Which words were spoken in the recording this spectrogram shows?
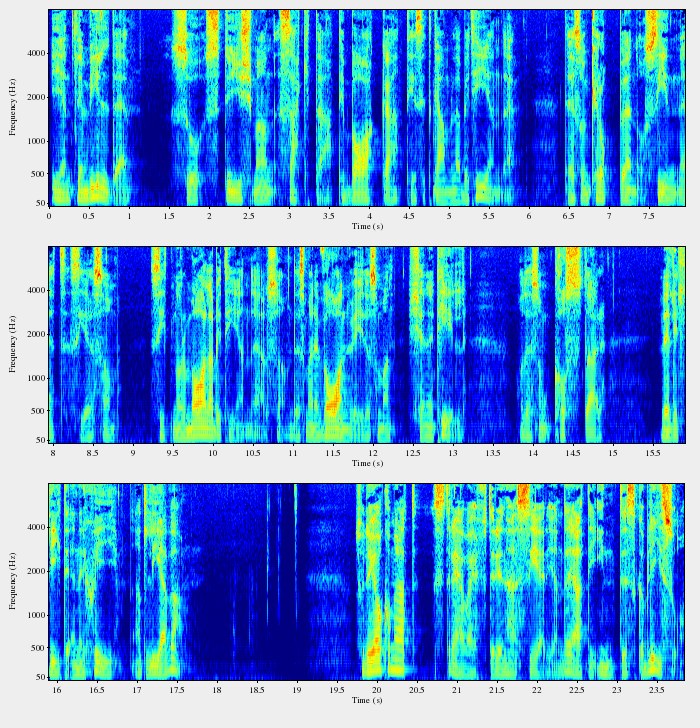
egentligen vill det så styrs man sakta tillbaka till sitt gamla beteende. Det som kroppen och sinnet ser som sitt normala beteende, alltså det som man är van vid och som man känner till och det som kostar väldigt lite energi att leva. Så det jag kommer att sträva efter i den här serien det är att det inte ska bli så.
